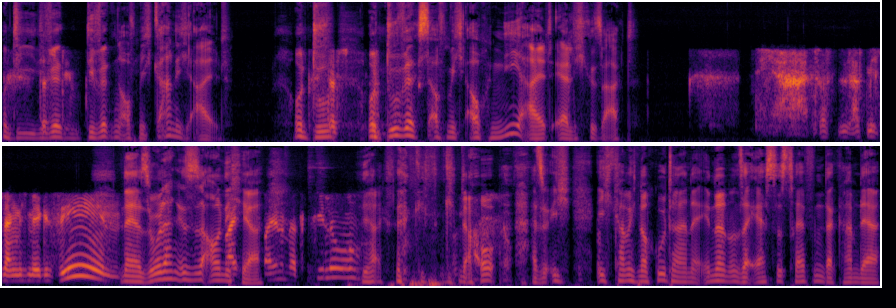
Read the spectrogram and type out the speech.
Und die, die, wirken, die wirken auf mich gar nicht alt. Und du, Das- und du wirkst auf mich auch nie alt, ehrlich gesagt. ja, das hast, das hast mich lange nicht mehr gesehen. Naja, so lange ist es auch nicht her. 200 Kilo. Ja, genau. Also ich, ich kann mich noch gut daran erinnern, unser erstes Treffen, da kam der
